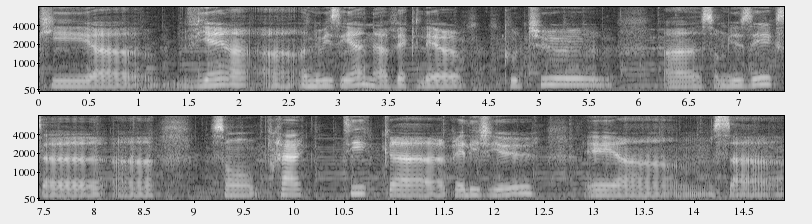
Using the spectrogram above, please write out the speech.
qui euh, vient en Louisiane avec leur culture, euh, son musique, son pratique religieuse et ça,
